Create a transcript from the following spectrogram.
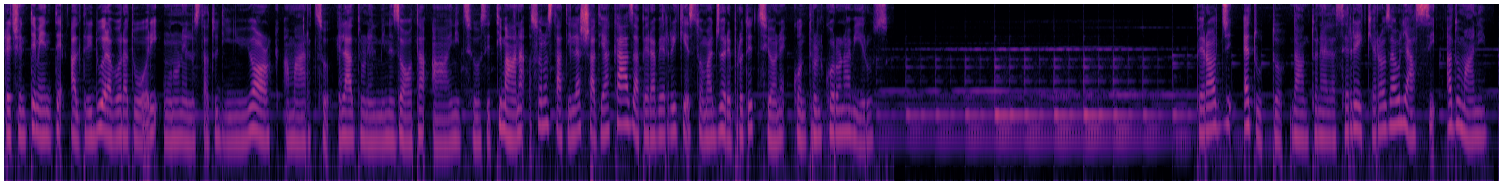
Recentemente altri due lavoratori, uno nello stato di New York a marzo e l'altro nel Minnesota a inizio settimana, sono stati lasciati a casa per aver richiesto maggiore protezione contro il coronavirus. Per oggi è tutto, da Antonella Serrecchia e Rosa Uliassi, a domani.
